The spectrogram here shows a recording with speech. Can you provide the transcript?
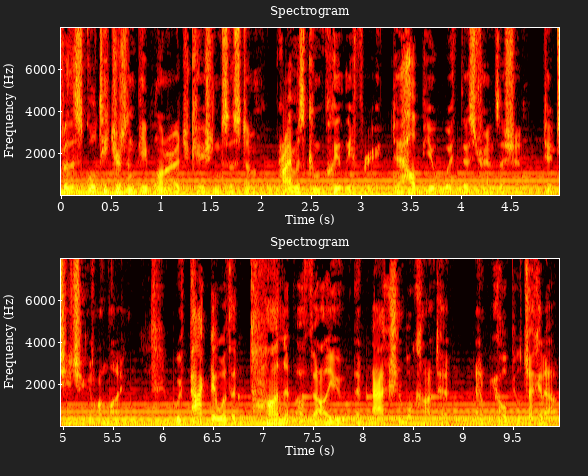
For the school teachers and people in our education system, Prime is completely free to help you with this transition to teaching online. We've packed it with a ton of value and actionable content, and we hope you'll check it out.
